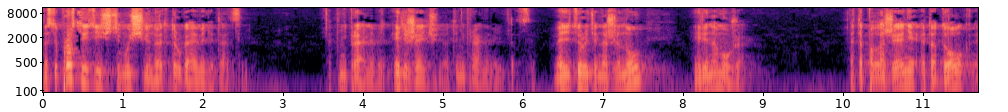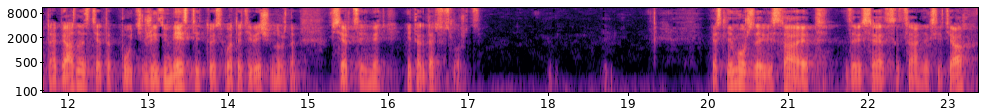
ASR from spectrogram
Но если вы просто ищете мужчину, это другая медитация. Это неправильная медитация. Или женщину, это неправильная медитация. Медитируйте на жену или на мужа. Это положение, это долг, это обязанности, это путь жизни вместе. То есть вот эти вещи нужно в сердце иметь. И тогда все сложится. Если муж зависает, зависает в социальных сетях,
